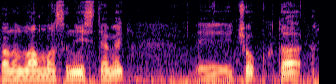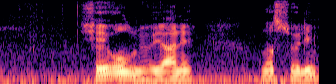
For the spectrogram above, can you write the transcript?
tanımlanmasını istemek e, çok da şey olmuyor yani nasıl söyleyeyim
